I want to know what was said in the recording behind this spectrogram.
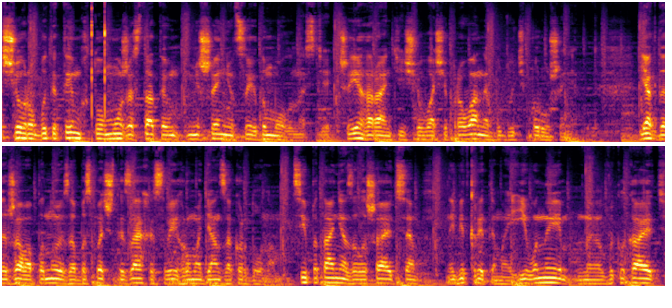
що робити тим, хто може стати мішенню цих домовленостей? Чи є гарантії, що ваші права не будуть порушені? Як держава планує забезпечити захист своїх громадян за кордоном? Ці питання залишаються відкритими і вони викликають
